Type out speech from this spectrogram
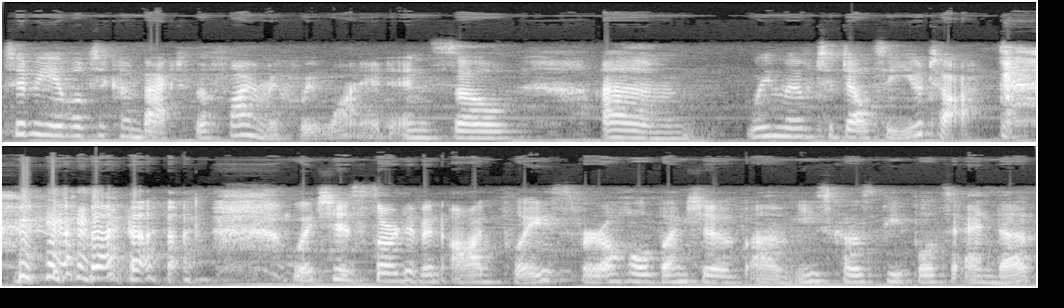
To be able to come back to the farm if we wanted, and so um, we moved to Delta, Utah, which is sort of an odd place for a whole bunch of um, East Coast people to end up.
